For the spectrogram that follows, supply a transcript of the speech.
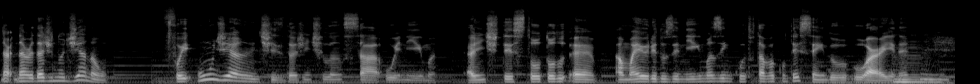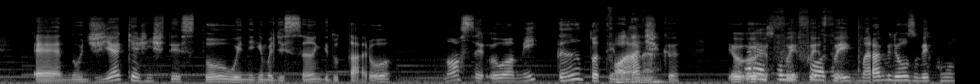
Na, na verdade, no dia não. Foi um dia antes da gente lançar o Enigma. A gente testou todo, é, a maioria dos enigmas enquanto estava acontecendo o ARG, né? Hum, É, no dia que a gente testou o Enigma de Sangue do Tarô, nossa, eu amei tanto a Foda, né? temática. Eu, eu- foi, foi, foi maravilhoso ver como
